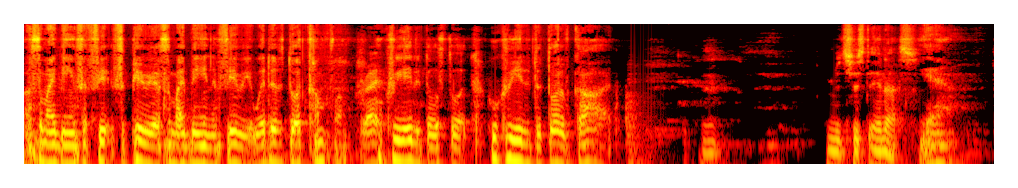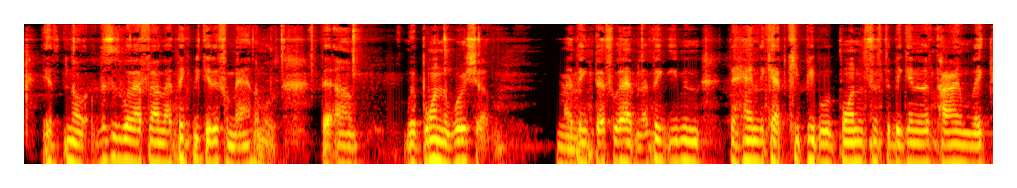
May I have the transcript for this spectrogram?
Or somebody being superior, somebody being inferior. Where does thought come from? Right. Who created those thoughts? Who created the thought of God? it's just in us? Yeah. It's, no, this is what I found. I think we get it from animals. That um, we're born to worship. I think that's what happened. I think even the handicapped keep people were born since the beginning of time, like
